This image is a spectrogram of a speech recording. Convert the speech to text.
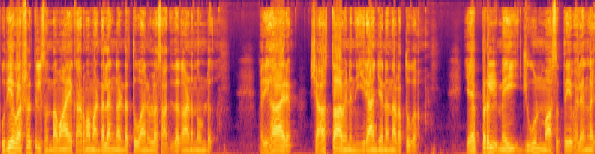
പുതിയ വർഷത്തിൽ സ്വന്തമായ കർമ്മമണ്ഡലം കണ്ടെത്തുവാനുള്ള സാധ്യത കാണുന്നുണ്ട്. പരിഹാരം ശാസ്താവിന് നീരാഞ്ജനം നടത്തുക. ഏപ്രിൽ മെയ് ജൂൺ മാസത്തെ ഫലങ്ങൾ.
